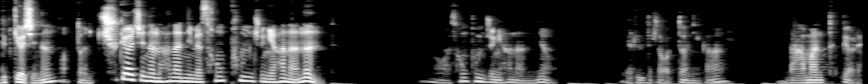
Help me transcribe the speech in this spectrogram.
느껴지는 어떤 추려지는 하나님의 성품 중에 하나는 어, 성품 중에 하나는요. 예를 들어서 어떤 이가 나만 특별해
